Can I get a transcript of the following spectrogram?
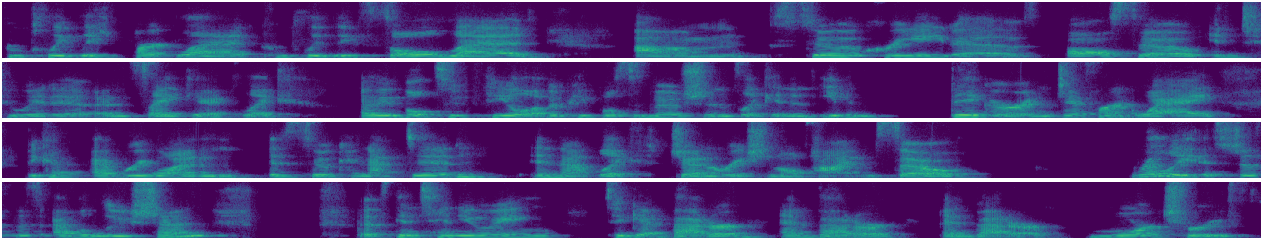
completely heart led, completely soul led, um, so creative, also intuitive and psychic, like able to feel other people's emotions like in an even bigger and different way because everyone is so connected in that like generational time. So really it's just this evolution that's continuing to get better and better and better. More truth,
